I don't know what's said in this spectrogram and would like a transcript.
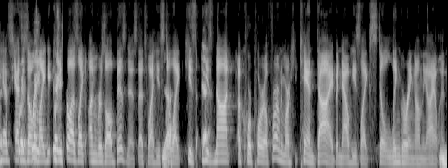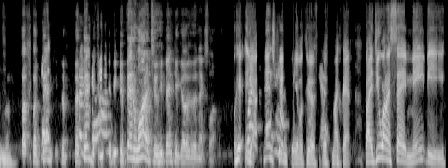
he has, he has wait, his own wait, like he, he, still has like unresolved business. That's why he's still yeah. like he's yeah. he's not a corporeal form anymore. He can die, but now he's like still lingering on the island. Mm-hmm. But but Ben but, but Ben, if, he, if, Ben wanted to, he Ben could go to the next level. Well, he, yeah, Ben shouldn't be able to if, if Michael can't. But I do want to say maybe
